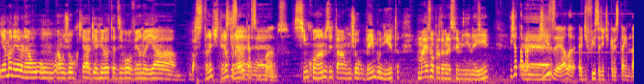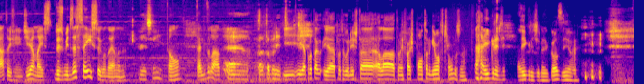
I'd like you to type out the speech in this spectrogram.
E é maneiro, né? Um, um- é um jogo que a Guerrilla tá desenvolvendo aí há bastante tempo, fizeram né? que há 5 É, anos. Cinco anos e tá um jogo bem bonito. Mais uma protagonista feminina aí. E já tá pra. É. Diz ela, é difícil a gente acreditar em data hoje em dia, mas 2016, segundo ela, né? É isso aí. Então, tá ali do lado. É, tá, tá bonito. E, e a prota- e a protagonista, ela também faz ponta no Game of Thrones, né? A Ygritte. A Ygritte, né? Igualzinho, velho.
